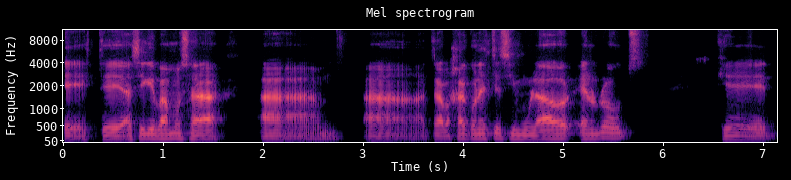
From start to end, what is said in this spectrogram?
Este, así que vamos a, trabajar con este simulador en Roads que,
